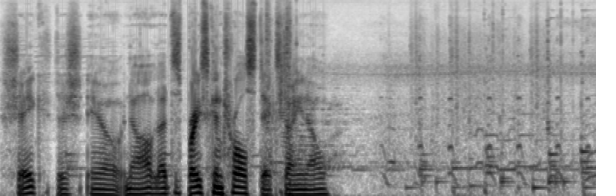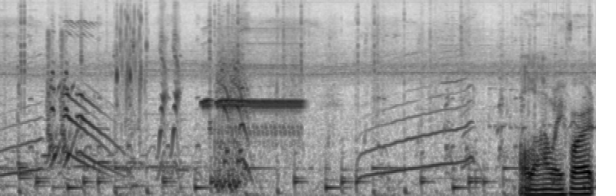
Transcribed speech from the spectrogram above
Shake, you know, no, that just breaks control sticks, don't you know? Hold on, wait for it.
